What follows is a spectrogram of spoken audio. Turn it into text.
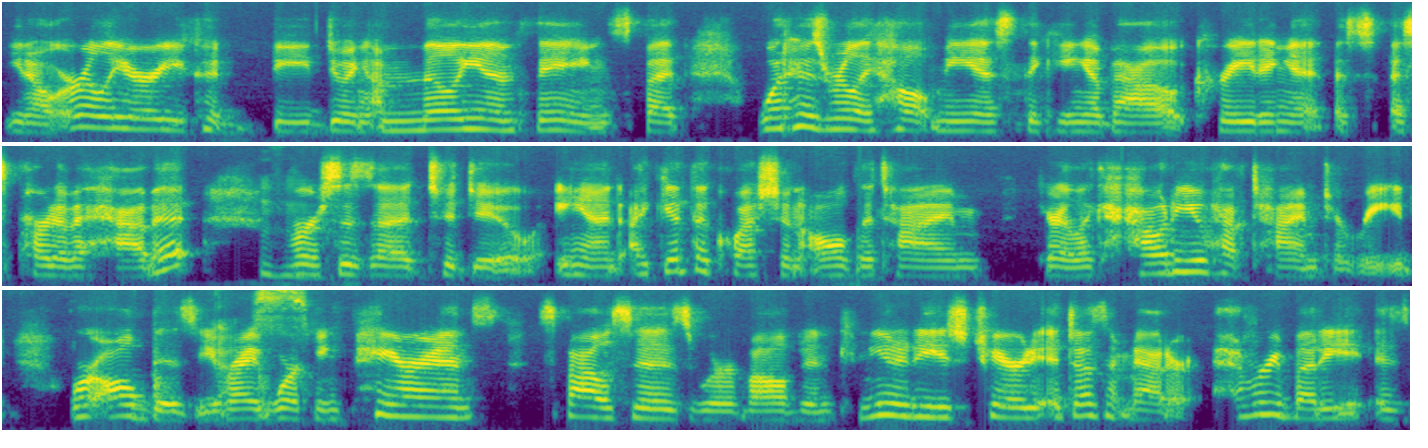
you know earlier you could be doing a million things but what has really helped me is thinking about creating it as, as part of a habit mm-hmm. versus a to do and i get the question all the time here like how do you have time to read we're all busy yes. right working parents spouses we're involved in communities charity it doesn't matter everybody is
